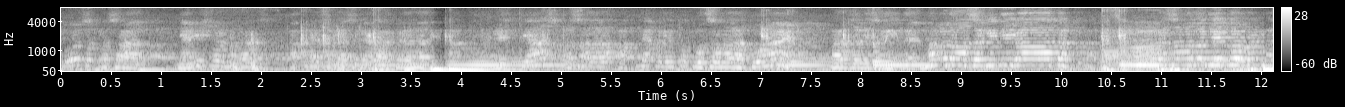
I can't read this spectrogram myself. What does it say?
तोच प्रसाद ज्ञानेश्वर महाराज आपल्या सगळ्या सगळ्या वारकऱ्यांना देतात. आणि त्याच प्रसादाला आपल्यापर्यंत पोहोचवणारा कोण आहे? महाराजांनी सांगितलंय म्हणून असं किती गात प्रसाद देतो पण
